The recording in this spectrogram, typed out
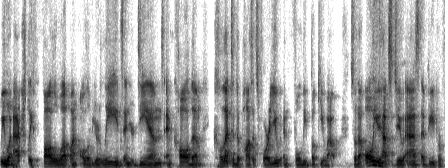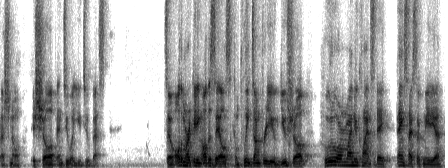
We mm-hmm. will actually follow up on all of your leads and your DMs and call them, collect the deposits for you, and fully book you out. So that all you have to do as a B professional is show up and do what you do best. So all the marketing, all the sales, complete done for you. You show up. Who are my new clients today? Thanks, Highstoke Media.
